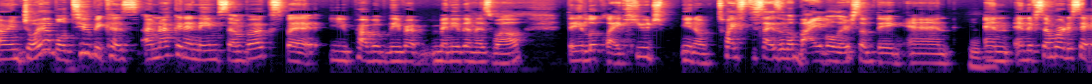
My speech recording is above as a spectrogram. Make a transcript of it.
are enjoyable too because I'm not going to name some books, but you probably read many of them as well. They look like huge, you know, twice the size of a Bible or something. And mm-hmm. and and if someone were to say,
